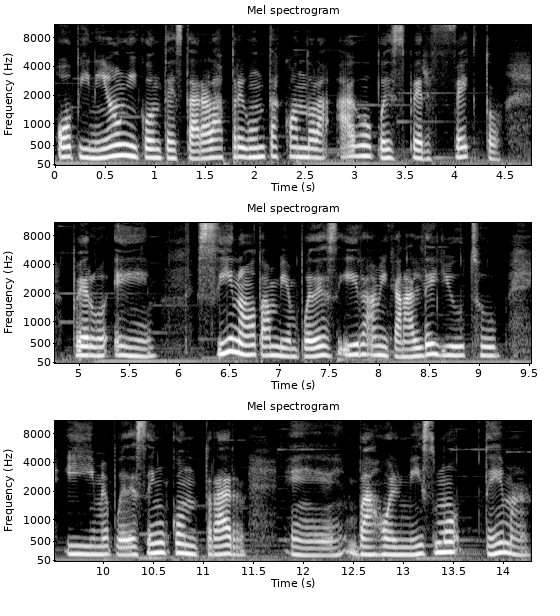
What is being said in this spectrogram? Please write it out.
opinión y contestar a las preguntas cuando las hago, pues perfecto. Pero eh, si no, también puedes ir a mi canal de YouTube y me puedes encontrar eh, bajo el mismo tema,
